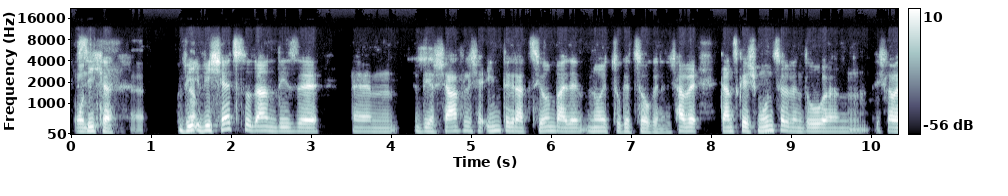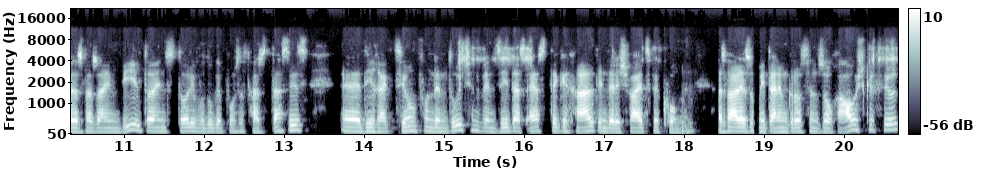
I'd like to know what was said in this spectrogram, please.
Und, Sicher. Äh, wie, ja. wie schätzt du dann diese ähm, wirtschaftliche Integration bei den Neuzugezogenen. Ich habe ganz geschmunzelt, wenn du, ähm, ich glaube, das war so ein Bild oder eine Story, wo du gepostet hast. Das ist äh, die Reaktion von den Deutschen, wenn sie das erste Gehalt in der Schweiz bekommen. Mhm. Das war also mit einem großen so Rauschgefühl.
